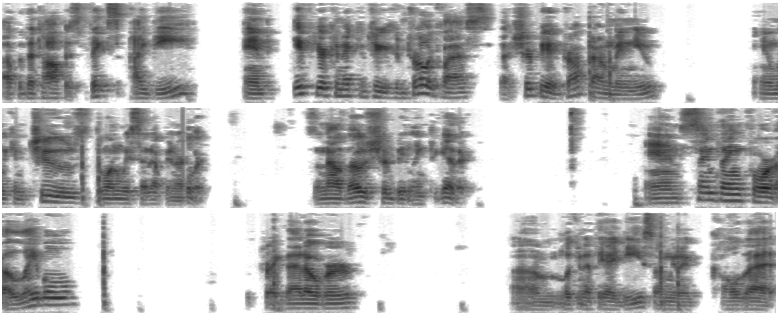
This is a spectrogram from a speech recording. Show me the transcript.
up at the top is fix ID. And if you're connected to your controller class, that should be a drop-down menu. And we can choose the one we set up in our controller. So now those should be linked together. And same thing for a label. Drag that over. Um, looking at the ID, so I'm going to call that,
